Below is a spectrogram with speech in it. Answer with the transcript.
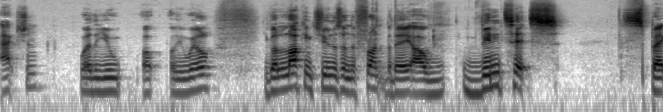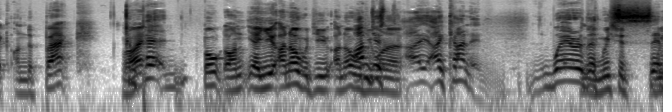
action, whether you or you will. You've got locking tuners on the front, but they are vintage spec on the back. Right, Compare- bolt on. Yeah, you. I know what you. I know what I'm you just, want to. I, I can't. Where are the mean, we should- we should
